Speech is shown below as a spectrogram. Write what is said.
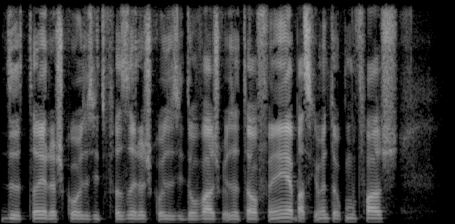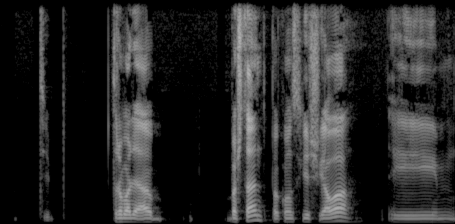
de ter as coisas e de fazer as coisas e de levar as coisas até ao fim é basicamente o que me faz tipo, trabalhar bastante para conseguir chegar lá. E,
